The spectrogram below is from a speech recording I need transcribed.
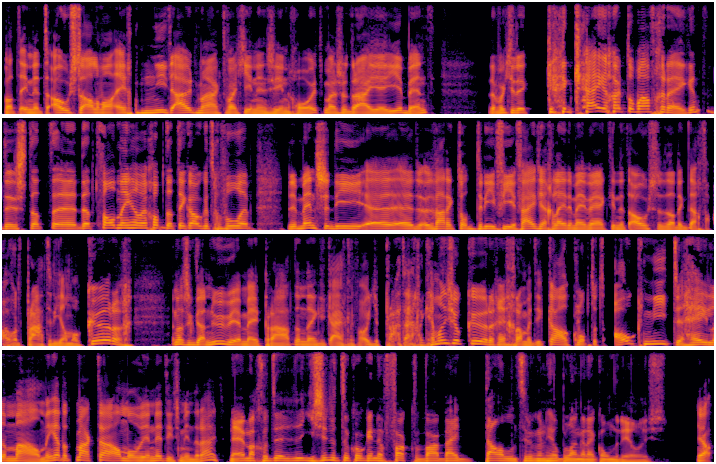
Wat in het oosten allemaal echt niet uitmaakt wat je in een zin gooit. Maar zodra je hier bent, dan word je er ke- keihard op afgerekend. Dus dat, eh, dat valt me heel erg op dat ik ook het gevoel heb. De mensen die, eh, eh, waar ik tot drie, vier, vijf jaar geleden mee werkte in het oosten. Dat ik dacht van, oh wat praten die allemaal keurig. En als ik daar nu weer mee praat, dan denk ik eigenlijk van, oh je praat eigenlijk helemaal niet zo keurig. En grammaticaal klopt het ook niet helemaal. Maar ja, dat maakt daar allemaal weer net iets minder uit. Nee, maar goed, je zit natuurlijk ook in een vak waarbij taal natuurlijk een heel belangrijk onderdeel is. Ja,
